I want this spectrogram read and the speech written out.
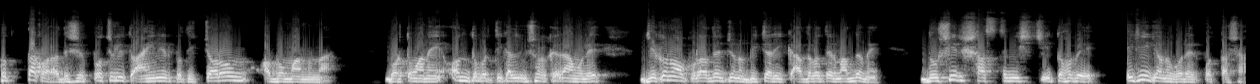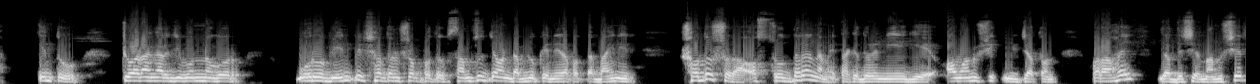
হত্যা করা দেশের প্রচলিত আইনের প্রতি চরম অবমাননা। বর্তমানে অন্তর্বর্তীকালীন সরকারের আমলে যে কোনো অপরাধের জন্য বিচারিক আদালতের মাধ্যমে দোষীর শাস্তি নিশ্চিত হবে এটি জনগণের প্রত্যাশা। কিন্তু চুয়াডাঙ্গার জীবননগর পৌর বিএনপির সাধারণ সম্পাদক শামসুজ্জামান ডাবলুকে নিরাপত্তা বাহিনীর সদস্যরা অস্ত্র উদ্ধারের নামে তাকে ধরে নিয়ে গিয়ে অমানসিক নির্যাতন করা হয়, যা দেশের মানুষের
